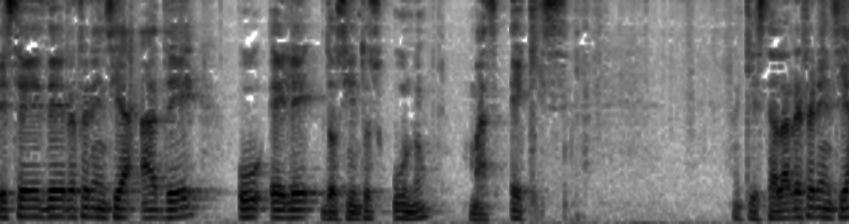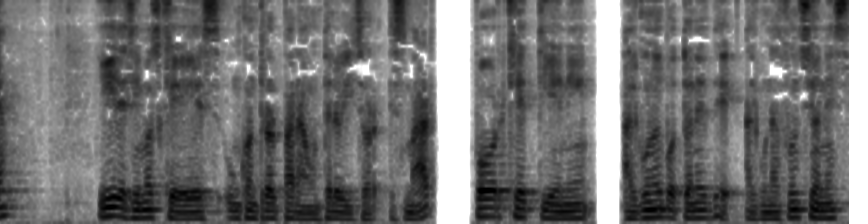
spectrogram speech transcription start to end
Este es de referencia a DUL201 más X. Aquí está la referencia y decimos que es un control para un televisor smart porque tiene algunos botones de algunas funciones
